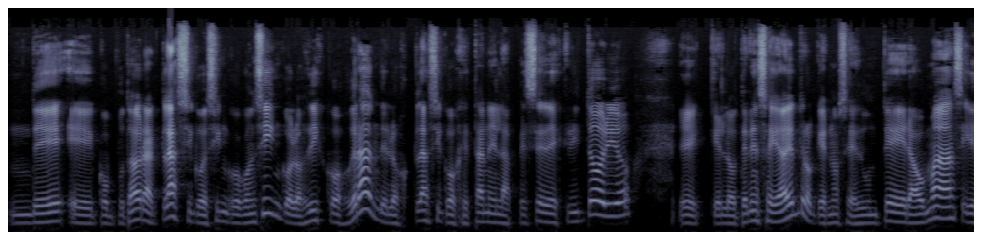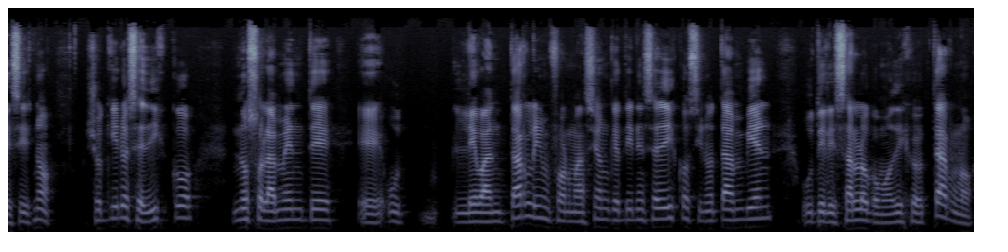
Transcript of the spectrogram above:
de computadora clásico de 5.5, los discos grandes, los clásicos que están en las PC de escritorio, que lo tenés ahí adentro, que no sé, de un tera o más, y decís, no, yo quiero ese disco no solamente eh, levantar la información que tiene ese disco, sino también utilizarlo como disco externo.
